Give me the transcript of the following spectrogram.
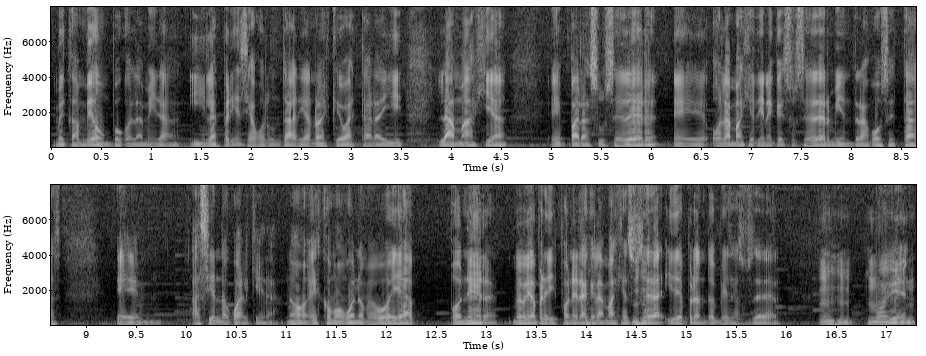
me cambió un poco la mirada. Y la experiencia es voluntaria, no es que va a estar ahí la magia eh, para suceder, eh, o la magia tiene que suceder mientras vos estás eh, haciendo cualquiera, ¿no? Es como, bueno, me voy a poner, me voy a predisponer a que la magia suceda y de pronto empieza a suceder. Muy bien.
